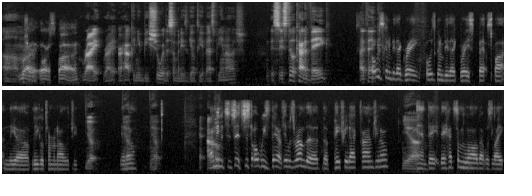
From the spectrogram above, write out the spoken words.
Um, Right. Or a spy. Right, right. Or how can you be sure that somebody's guilty of espionage? It's, it's still kind of vague, I think. Always going to be that gray. Always going to be that gray sp- spot in the uh, legal terminology. Yep, You Yeah. know. yep. I, don't mean, know- it's, it's it's just always there. It was around the the Patriot Act times, you know, yeah, and they they had some law that was like,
